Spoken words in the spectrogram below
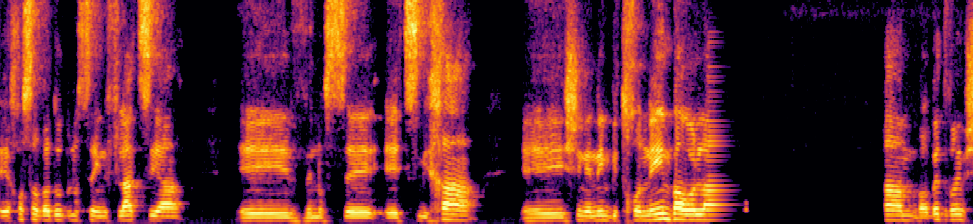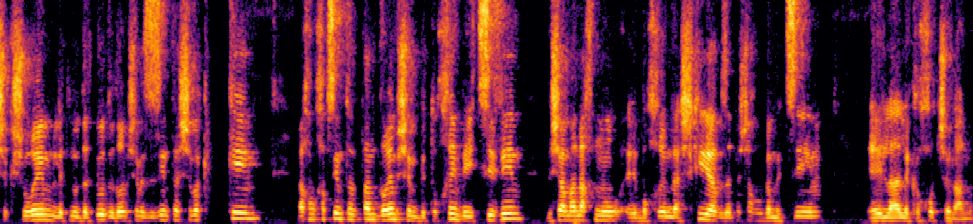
אה, חוסר ודאות בנושא אינפלציה ונושא צמיחה, יש עניינים ביטחוניים בעולם, והרבה דברים שקשורים לתנודתיות ודברים שמזיזים את השווקים, אנחנו מחפשים את אותם דברים שהם בטוחים ויציבים, ושם אנחנו אה, בוחרים להשקיע, וזה מה שאנחנו גם מציעים אה, ללקוחות שלנו.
